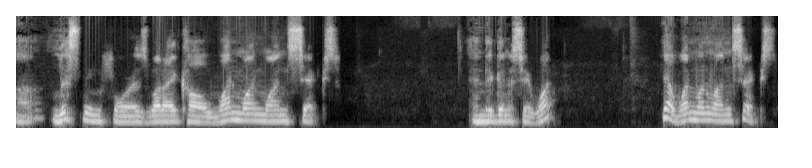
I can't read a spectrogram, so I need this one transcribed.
uh, listening for is what I call 1116. And they're going to say, What? Yeah, 1116.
